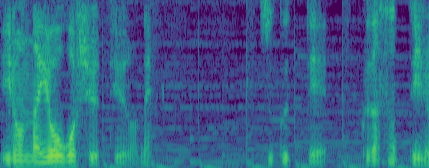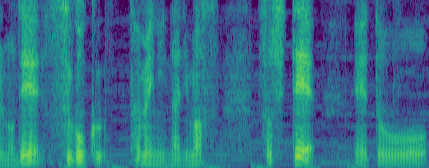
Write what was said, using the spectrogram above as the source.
いろんな用語集っていうのをね、作ってくださっているので、すごくためになります。そして、えっ、ー、と、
